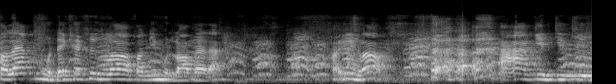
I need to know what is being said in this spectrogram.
ตอนแรกหมุนได้แค่ครึ่งรอบตอนนี้หมุนรอบได้แล้วขออีกหนึ่งรอบอ่ากินกินกิน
